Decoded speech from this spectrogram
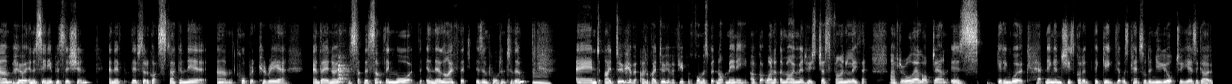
um, who are in a senior position and they've they've sort of got stuck in their um, corporate career and they know there's, something more in their life that is important to them. Mm. And I do have, a, look, I do have a few performers, but not many. I've got one at the moment who's just finally, th- after all our lockdown, is getting work happening. And she's got a, a gig that was cancelled in New York two years ago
